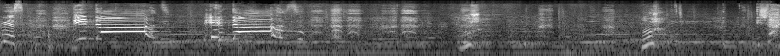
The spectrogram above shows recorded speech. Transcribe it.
Miyiz biz? İmdat! İmdat! Nur. İşler. İşler,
